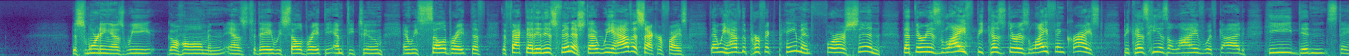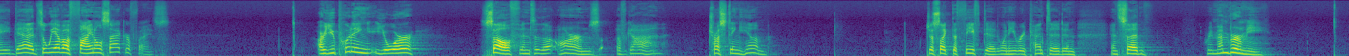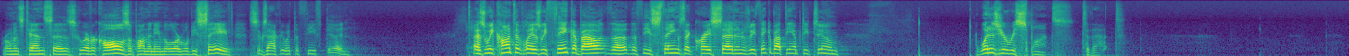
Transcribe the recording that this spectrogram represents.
This morning, as we go home and as today we celebrate the empty tomb and we celebrate the, the fact that it is finished, that we have a sacrifice, that we have the perfect payment for our sin, that there is life because there is life in Christ, because he is alive with God. He didn't stay dead. So we have a final sacrifice. Are you putting yourself into the arms of God, trusting him? Just like the thief did when he repented and, and said, Remember me. Romans 10 says, Whoever calls upon the name of the Lord will be saved. It's exactly what the thief did. As we contemplate, as we think about the, the, these things that Christ said, and as we think about the empty tomb, what is your response to that?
